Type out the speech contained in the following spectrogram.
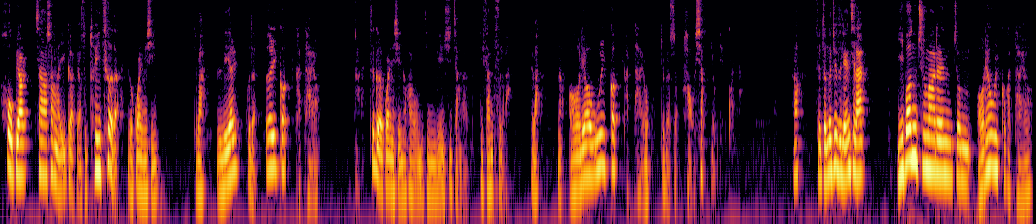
后边加上了一个表示推测的一个惯用型。 对吧？lear 或者 er got katao 啊，这个惯用型的话，我们已经连续讲了第三次了吧？对吧？那 어려울 got katao 就表示好像有点困难。好，所以整个句子连起来，이번주말은좀어려울것같아 요。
